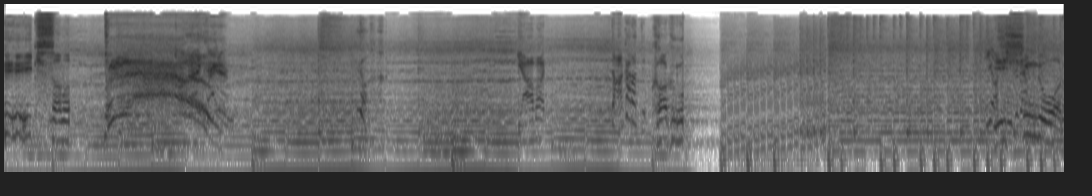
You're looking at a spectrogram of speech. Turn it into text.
へい貴様。ブレーやばい。だからって。覚悟。よ一し瞬で終わる。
